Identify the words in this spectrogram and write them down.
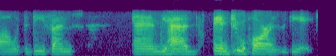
uh, with the defense, and we had Andujar as the DH.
